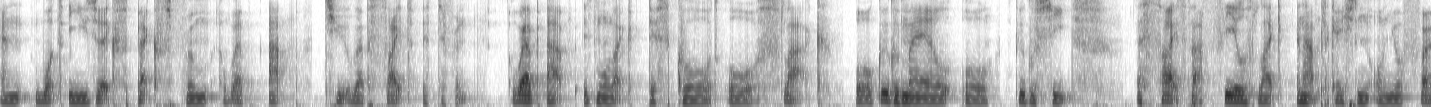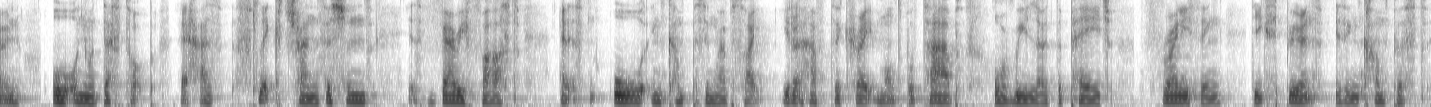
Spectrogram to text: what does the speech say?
and what a user expects from a web app to a website is different. A web app is more like Discord or Slack or Google Mail or Google Sheets a site that feels like an application on your phone or on your desktop. It has slick transitions, it's very fast, and it's an all encompassing website. You don't have to create multiple tabs or reload the page for anything. The experience is encompassed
